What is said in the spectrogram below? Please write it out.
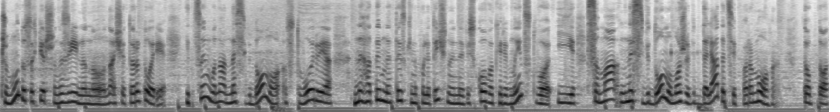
Чому до сих пір ще не звільнено наші території? І цим вона несвідомо створює негативний тиск і на політичне, і на військове керівництво, і сама несвідомо може віддаляти ці перемоги. Тобто,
